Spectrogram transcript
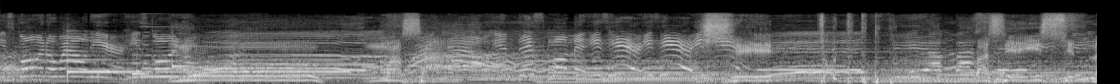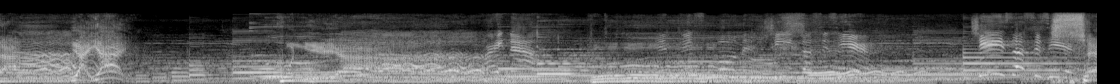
He's going around here. He's going ça? now. In this moment, he's here. He's here. He's here. Passé ici là. Ya ya. Right now. In this moment, Jesus is here. Jesus is here. C'est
